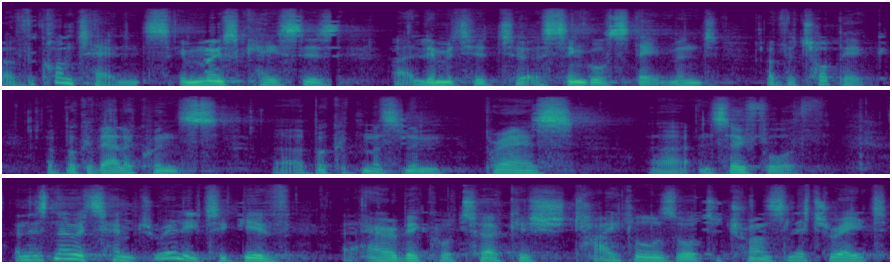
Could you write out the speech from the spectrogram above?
of the contents, in most cases uh, limited to a single statement of the topic, a book of eloquence, a book of Muslim prayers, uh, and so forth. And there's no attempt really to give Arabic or Turkish titles or to transliterate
